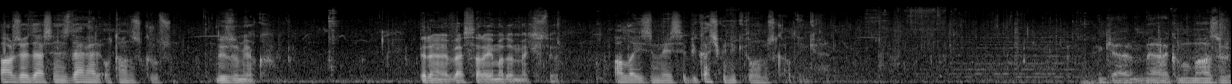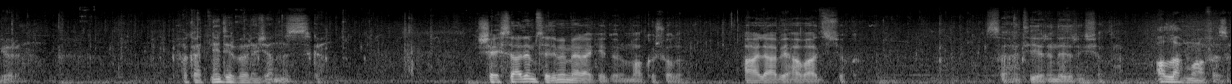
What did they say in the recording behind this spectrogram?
Arzu ederseniz derhal otağınız kurulsun. Lüzum yok. Bir an evvel sarayıma dönmek istiyorum. Allah izin verirse birkaç günlük yolumuz kaldı hünkârım. Hünkârım, merakımı mazur görün. Fakat nedir böyle canınızı sıkan? Şehzadem Selim'i merak ediyorum Malkoçoğlu. Hala bir havadis yok. Saati yerindedir inşallah. Allah muhafaza.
